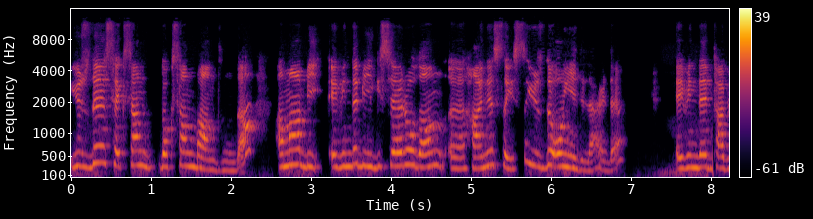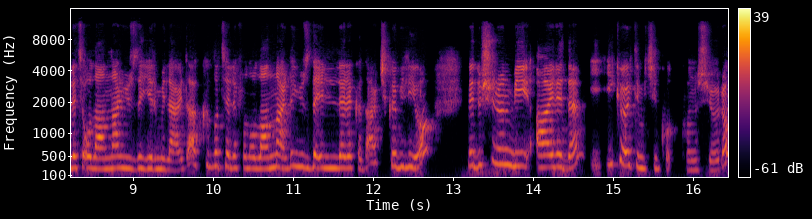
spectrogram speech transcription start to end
%80-90 bandında ama bir evinde bilgisayarı olan e, hane sayısı %17'lerde evinde tableti olanlar yüzde yirmilerde, akıllı telefon olanlar da yüzde ellilere kadar çıkabiliyor. Ve düşünün bir ailede ilk öğretim için konuşuyorum.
